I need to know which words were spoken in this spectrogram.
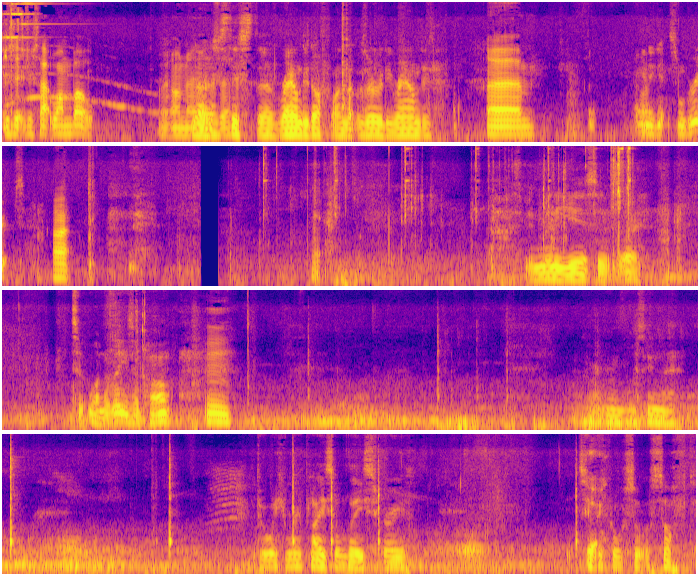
Is it just that one bolt? Oh no, No, it's a- this the rounded off one that was already rounded. Um, I'm going to get some grips. Alright. Yeah. It's been many years since I took one of these apart. mm, I can't remember what's in there. But we can replace all these screws. Typical sort of soft.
